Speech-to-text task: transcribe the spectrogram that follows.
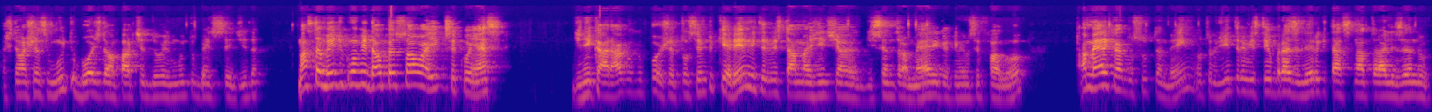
Acho que tem uma chance muito boa de ter uma parte 2 muito bem sucedida. Mas também de convidar o pessoal aí que você conhece, de Nicarágua, que, poxa, eu estou sempre querendo entrevistar mais gente de Centro-América, que nem você falou. América do Sul também. Outro dia entrevistei o brasileiro que está se naturalizando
